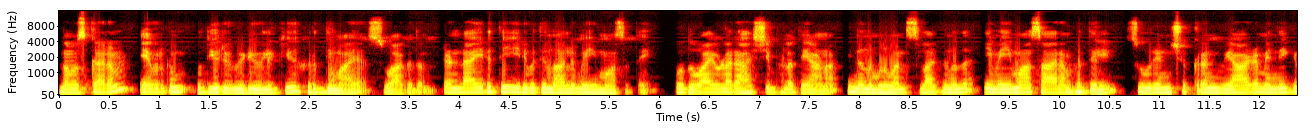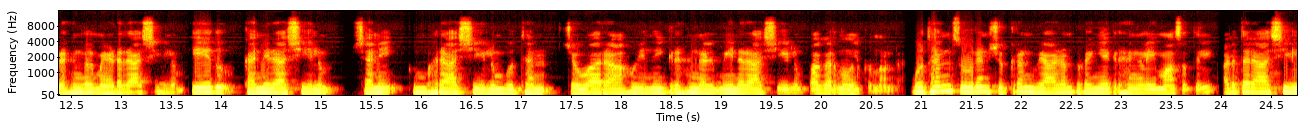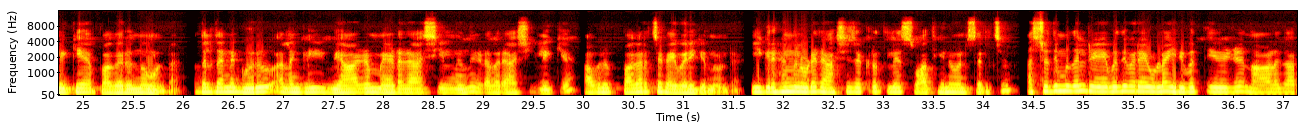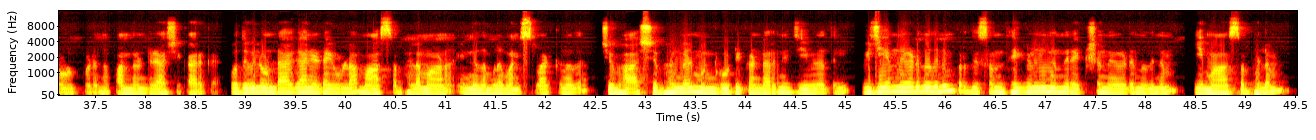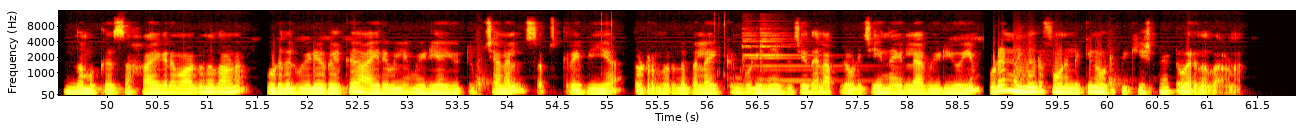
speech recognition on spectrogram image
നമസ്കാരം. ഏവർക്കും പുതിയൊരു വീഡിയോയിലേക്ക് ഹൃദ്യമായ സ്വാഗതം. രണ്ടായിരത്തി ഇരുപത്തിനാല് മെയ് മാസത്തെ പൊതുവായുള്ള രാശിഫലത്തെയാണ് ഇന്ന് നമ്മൾ മനസ്സിലാക്കുന്നത്. ഈ മെയ് മാസ ആരംഭത്തിൽ സൂര്യൻ ശുക്രൻ വ്യാഴം എന്നീ ഗ്രഹങ്ങൾ മേടരാശിയിലും കേതു കന്നിരാശിയിലും ശനി കുംഭരാശിയിലും ബുധൻ ചൊവ്വ രാഹു എന്നീ ഗ്രഹങ്ങൾ മീനരാശിയിലും പകർന്നു നിൽക്കുന്നുണ്ട്. ബുധൻ സൂര്യൻ ശുക്രൻ വ്യാഴം തുടങ്ങിയ ഗ്രഹങ്ങൾ ഈ മാസത്തിൽ അടുത്ത രാശിയിലേക്ക് പകരുന്നുമുണ്ട്. അതിൽ തന്നെ ഗുരു അല്ലെങ്കിൽ വ്യാഴം മേടരാശിയിൽ നിന്ന് ഇടവരാശിയിലേക്ക് അവർ പകർച്ച കൈവരിക്കുന്നുണ്ട്. ഈ ഗ്രഹങ്ങളുടെ രാശിചക്രത്തിലെ സ്വാധീനം അനുസരിച്ച് അശ്വതി മുതൽ രേവതി വരെയുള്ള ഇരുപത്തിയേഴ് നാളുകാർ ഉൾപ്പെടുന്ന പന്ത്രണ്ട് രാശിക്കാർക്ക് പൊതുവിൽ ഉണ്ടാകാനിടയുള്ള മാസഫലമാണ് ഇന്ന് നമ്മൾ മനസ്സിലാക്കുന്നത്. ശുഭാശുഭങ്ങൾ മുൻകൂട്ടി കണ്ടറിഞ്ഞ് ജീവിതത്തിൽ വിജയം നേടുന്നതിനും പ്രതിസന്ധികളിൽ നിന്ന് രക്ഷ നേടുന്നതിനും ഈ മാസഫലം നമുക്ക് സഹായകരമാകുന്നതാണ്. കൂടുതൽ വീഡിയോകൾക്ക് Aayiravalli media YouTube channel subscribe ചെയ്യുക. തുടർന്ന് വരുന്ന ബെല്ലൈക്കൺ കൂടി എനേബിൾ ചെയ്താൽ അപ്ലോഡ് ചെയ്യുന്ന എല്ലാ വീഡിയോയും ഉടൻ നിങ്ങളുടെ ഫോണിലേക്ക് നോട്ടിഫിക്കേഷനായിട്ട് വരുന്നതാണ്.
